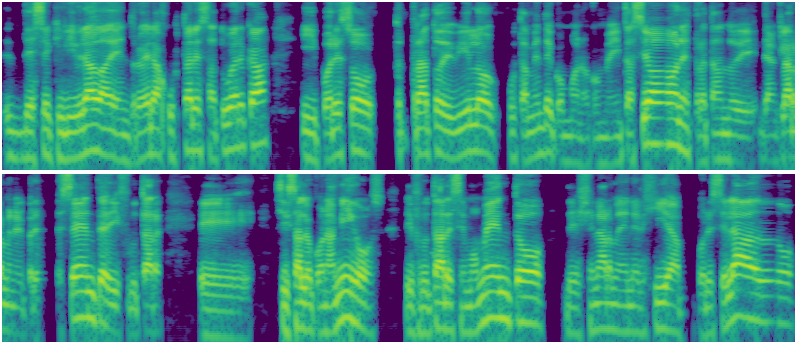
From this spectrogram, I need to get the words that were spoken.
desequilibrado adentro, era ajustar esa tuerca y por eso trato de vivirlo justamente con, bueno, con meditaciones, tratando de, anclarme en el presente, disfrutar, eh, si salgo con amigos, disfrutar ese momento, de llenarme de energía por ese lado,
